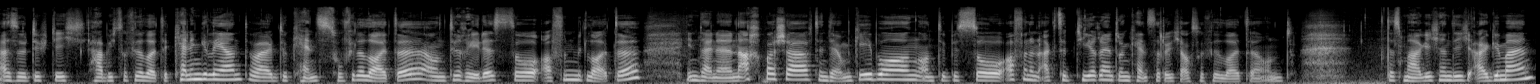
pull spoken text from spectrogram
Also durch dich habe ich so viele Leute kennengelernt, weil du kennst so viele Leute und du redest so offen mit Leuten in deiner Nachbarschaft, in der Umgebung und du bist so offen und akzeptierend und kennst natürlich auch so viele Leute und das mag ich an dich allgemein.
